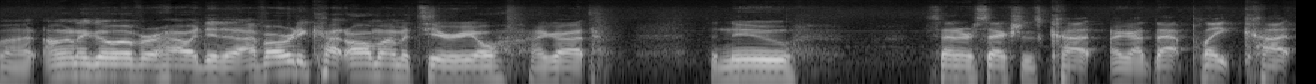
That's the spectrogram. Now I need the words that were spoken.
But I'm to go over how I did it. I've already cut all my material. I got the new center sections cut. I got that plate cut.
